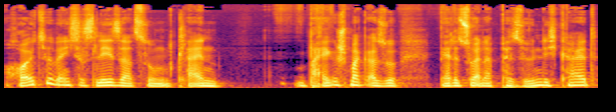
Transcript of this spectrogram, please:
heute, wenn ich das lese, hat so einen kleinen Beigeschmack, also werde zu einer Persönlichkeit.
